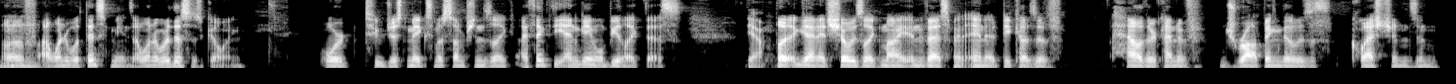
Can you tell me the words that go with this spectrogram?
Of Mhm. I wonder what this means. I wonder where this is going, or to just make some assumptions like I think the end game will be like this. Yeah. But again, it shows like my investment in it because of how they're kind of dropping those questions and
